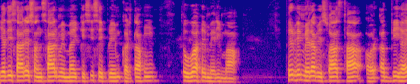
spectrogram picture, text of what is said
यदि सारे संसार में मैं किसी से प्रेम करता हूँ तो वह है मेरी माँ। फिर भी मेरा विश्वास था और अब भी है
